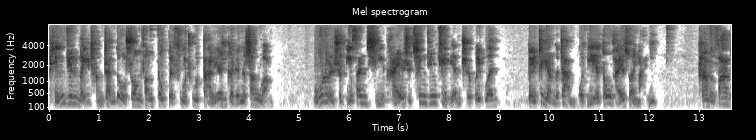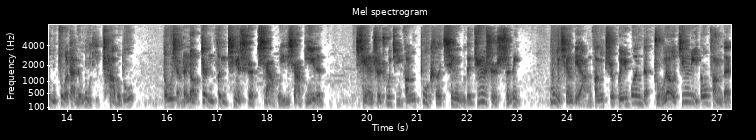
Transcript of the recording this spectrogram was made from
平均每场战斗双方都会付出大约一个人的伤亡。无论是第三起还是清军据点指挥官，对这样的战果也都还算满意。他们发动作战的目的差不多，都想着要振奋气势，吓唬一下敌人，显示出己方不可轻侮的军事实力。目前两方指挥官的主要精力都放在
